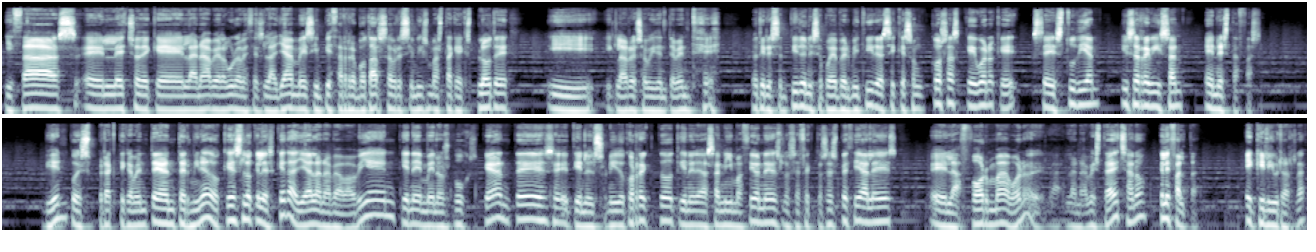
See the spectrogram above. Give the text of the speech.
Quizás el hecho de que la nave alguna veces la llames y empieza a rebotar sobre sí misma hasta que explote y, y claro, eso evidentemente no tiene sentido ni se puede permitir, así que son cosas que, bueno, que se estudian y se revisan en esta fase. Bien, pues prácticamente han terminado. ¿Qué es lo que les queda? Ya la nave va bien, tiene menos bugs que antes, eh, tiene el sonido correcto, tiene las animaciones, los efectos especiales, eh, la forma, bueno, eh, la, nave está hecha, ¿no? ¿Qué le falta? Equilibrarla.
